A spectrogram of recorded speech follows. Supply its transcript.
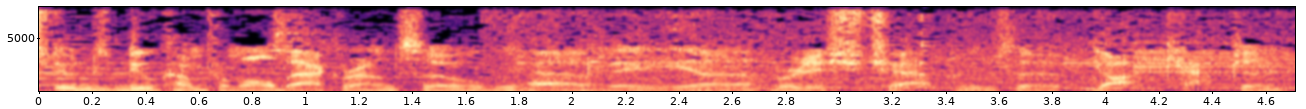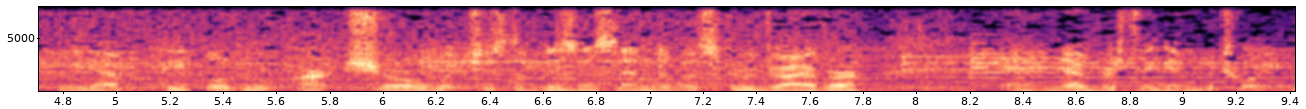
Students do come from all backgrounds, so we have a uh, British chap who's a yacht captain. We have people who aren't sure which is the business end of a screwdriver, and everything in between.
